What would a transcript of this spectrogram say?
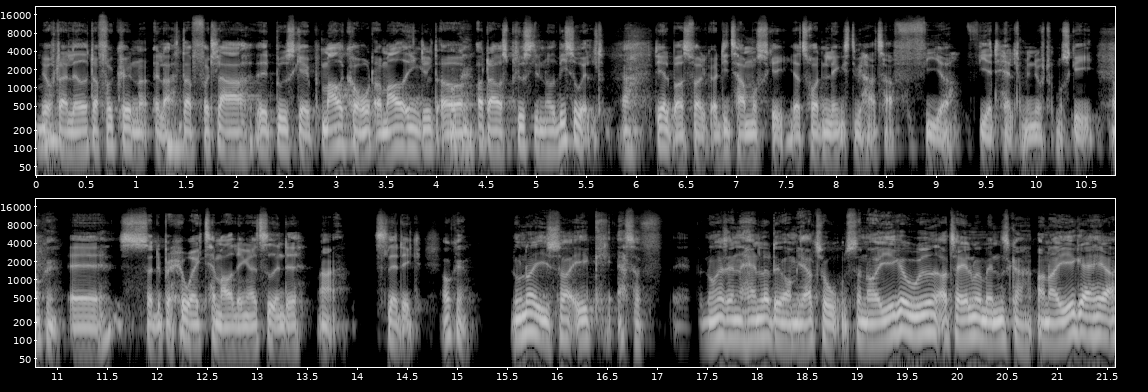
mm. jo, der er lavet, der, forkynder, eller der forklarer et budskab meget kort og meget enkelt, og, okay. og der er også pludselig noget visuelt. Ja. Det hjælper også folk, og de tager måske, jeg tror den længste vi har, tager fire, fire et halvt minut måske. Okay. Øh, så det behøver ikke tage meget længere tid end det. Nej. Slet ikke. Okay. Nu når I så ikke, altså øh, for nu af handler det jo om jer to, så når I ikke er ude og tale med mennesker, og når I ikke er her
